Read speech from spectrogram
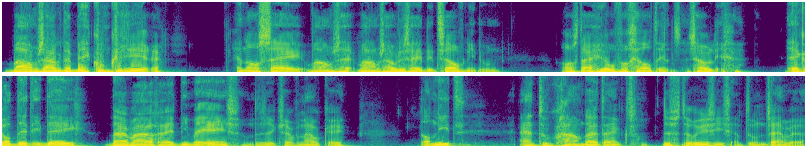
waarom zou ik daarmee concurreren? En als zij, waarom, waarom zouden zij dit zelf niet doen? Als daar heel veel geld in zou liggen. Ik had dit idee, daar waren zij het niet mee eens. Dus ik zei van nou oké, dan niet. En toen kwamen we uiteindelijk dus de ruzies. En toen zijn we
